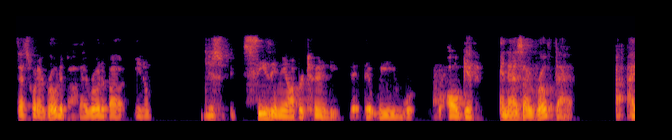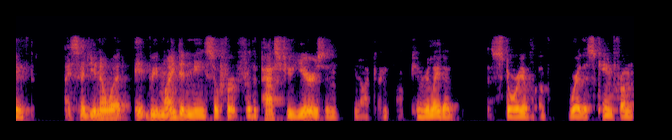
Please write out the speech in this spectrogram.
that's what I wrote about. I wrote about you know just seizing the opportunity that, that we were, were all given. And as I wrote that, I I said, you know what? It reminded me. So for for the past few years, and you know, I, I can relate a, a story of, of, where this came from.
